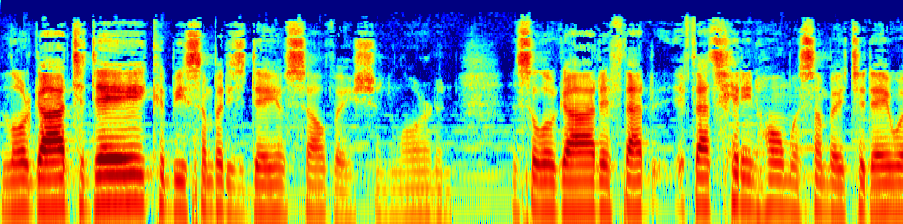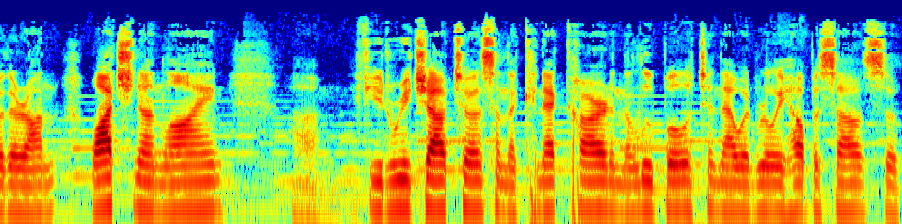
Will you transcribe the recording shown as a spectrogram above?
And Lord God, today could be somebody's day of salvation, Lord. And, and so, Lord God, if that if that's hitting home with somebody today, whether on watching online, um, if you'd reach out to us on the Connect card and the Loop Bulletin, that would really help us out so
